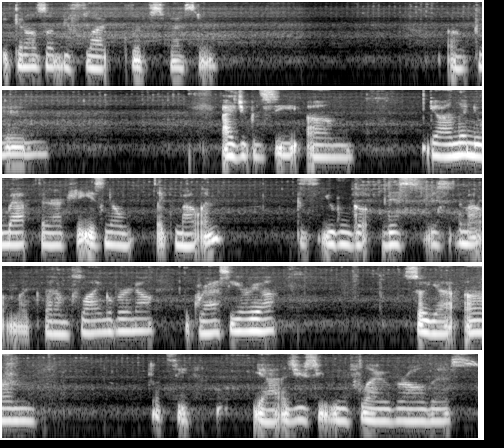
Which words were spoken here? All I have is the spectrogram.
it can also be flat cliffs faster. Okay. As you can see, um, yeah, on the new map there actually is no like mountain, because you can go. This this is the mountain like that I'm flying over now, the grassy area. So yeah, um, let's see. Yeah, as you see, we can fly over all this.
